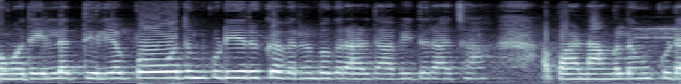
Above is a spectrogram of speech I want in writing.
உமது இல்லத்தில் எப்போதும் குடியிருக்க விரும்புகிறார் தாவீது ராஜா. அப்பா நாங்களும் கூட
